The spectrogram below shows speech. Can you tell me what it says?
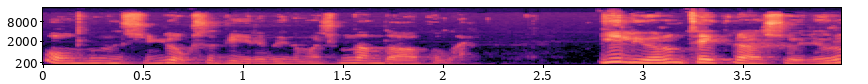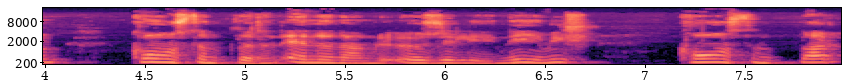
olmanız için yoksa diğeri benim açımdan daha kolay. Geliyorum tekrar söylüyorum. Constant'ların en önemli özelliği neymiş? Constant'lar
